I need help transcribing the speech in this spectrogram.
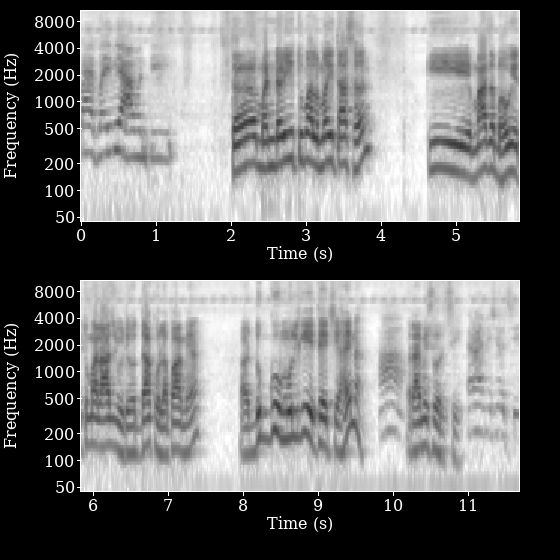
पाय बाई बी हा म्हणती. तर मंडळी तुम्हाला माहीत असन की माझा भाऊ आहे तुम्हाला आज व्हिडिओ दाखवला पहा म्या. अ, डुग्गू मुलगी आहे त्याची आहे ना? हा. रामेश्वरची. रामेश्वरची.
